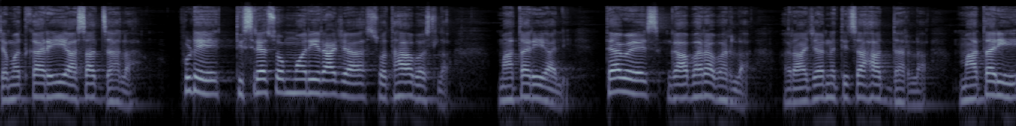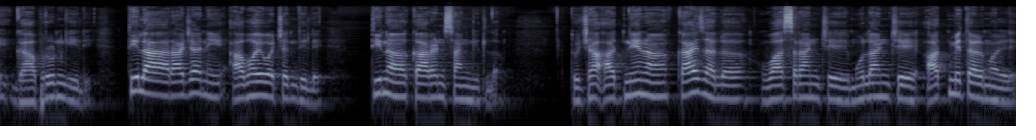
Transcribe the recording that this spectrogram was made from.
चमत्कारही असाच झाला. पुढे तिसऱ्या सोमवारी राजा स्वतः बसला. म्हातारी आली. त्यावेळेस गाभारा भरला. राजानं तिचा हात धरला. म्हातारी घाबरून गेली. तिला राजाने अभयवचन दिले. तिनं कारण सांगितलं. तुझ्या आज्ञेनं काय झालं? वासरांचे मुलांचे आत्मे तळमळले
